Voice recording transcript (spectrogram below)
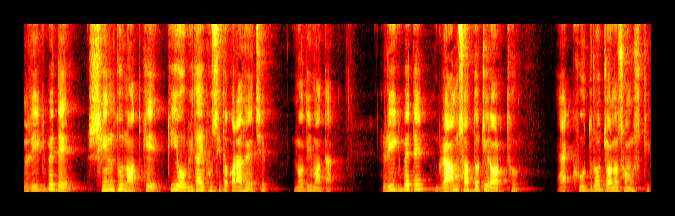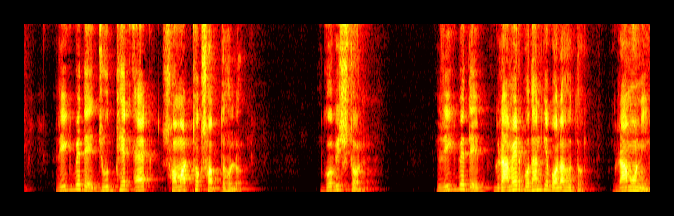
ঋগ্বেদে সিন্ধু নদকে কী অভিধায় ভূষিত করা হয়েছে? নদীমাতা। ঋগ্বেদে গ্রাম শব্দটির অর্থ, এক ক্ষুদ্র জনসমষ্টি। ঋগ্বেদে যুদ্ধের এক সমার্থক শব্দ হল, গবিষ্টন। ঋগ্বেদে গ্রামের প্রধানকে বলা হতো, গ্রামণী।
